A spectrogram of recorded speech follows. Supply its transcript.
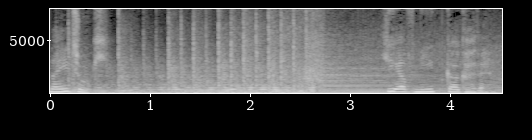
नहीं जोगी। ये अवनीत का घर है।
